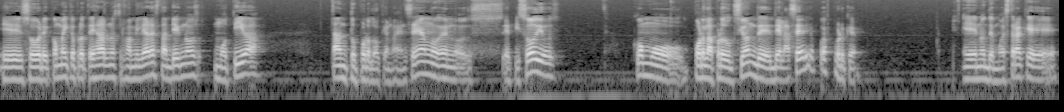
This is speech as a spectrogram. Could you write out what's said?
eh, sobre cómo hay que proteger a nuestros familiares, también nos motiva tanto por lo que nos enseñan en los episodios como por la producción de, la serie, pues porque eh, nos demuestra que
